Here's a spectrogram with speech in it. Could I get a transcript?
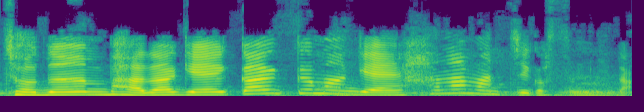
저는 바닥에 깔끔하게 하나만 찍었습니다.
